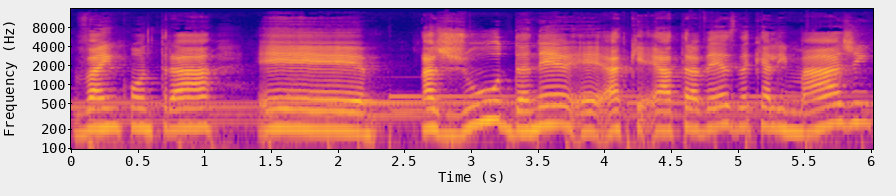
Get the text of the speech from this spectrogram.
vai encontrar é, ajuda, né? É, através daquela imagem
